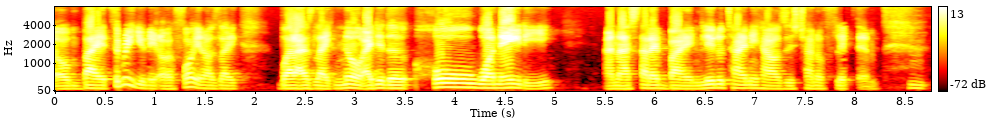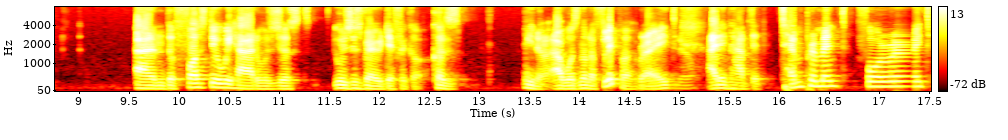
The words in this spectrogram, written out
or buy a three unit or a four unit. I was like, but I was like, no, I did a whole 180 and I started buying little tiny houses trying to flip them. Mm. And the first deal we had was just, it was just very difficult because you know, I was not a flipper, right? Yeah. I didn't have the temperament for it.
